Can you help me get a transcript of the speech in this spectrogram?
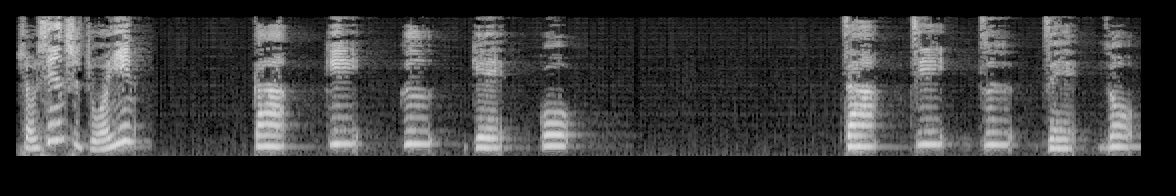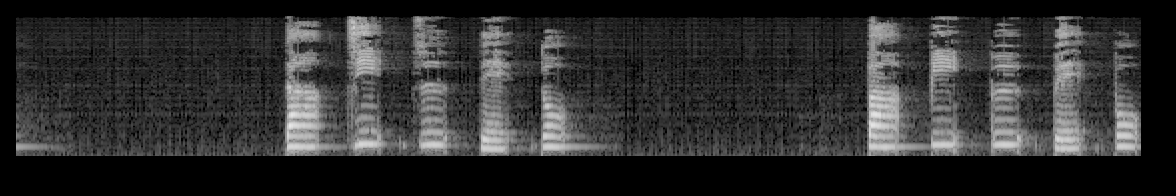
首先是浊音，嘎、gi、gu、ge、go，za、ji、z、ze、 다지즈데도바비布贝波，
